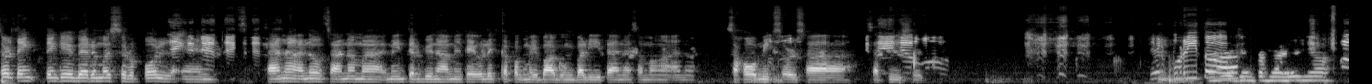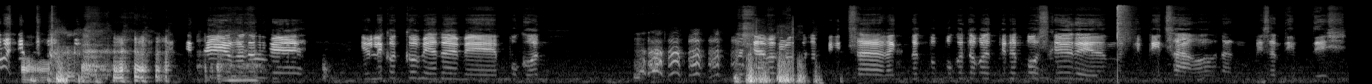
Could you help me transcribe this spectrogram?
Sir, thank thank you very much, Sir Paul. Thank you And din. Thanks sana ano, sana ma- ma-interview namin kayo ulit kapag may bagong balita na sa mga ano, sa comics or sa sa t-shirt. Sir, burrito ah. dyan sa bahay nyo? Oo. Hindi, yung ano, may, yung likod ko may ano eh, may pugon. Kaya magluto pizza. Nag, nagpupugod ako at pinapost ko yun eh. Nagpipizza ako ng minsan deep dish.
